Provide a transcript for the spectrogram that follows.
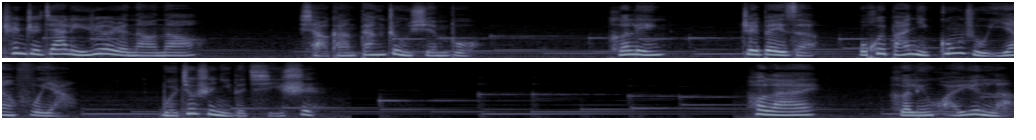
趁着家里热热闹闹，小刚当众宣布。何琳，这辈子我会把你公主一样富养，我就是你的骑士。后来，何琳怀孕了，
